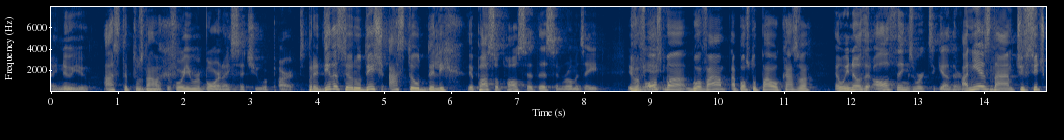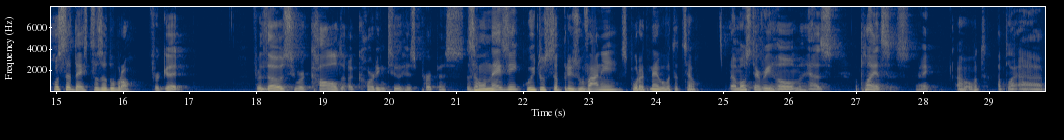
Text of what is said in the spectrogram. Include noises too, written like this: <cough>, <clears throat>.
I knew you. аз те познавах. Before you were born, I set you apart. Преди да се родиш, аз те отделих. The Apostle Paul said this in Romans 8. И в 28. 8 глава апостол Павел казва, And we know that all things work together а ние знаем, че всичко съдейства за добро. for good for those who are called according to his purpose. За онези, които са призовани според неговата цел. Now, most every home has appliances, right? А, what? Appli- uh,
